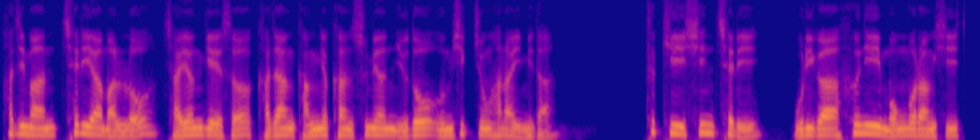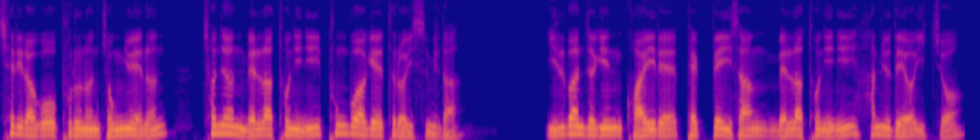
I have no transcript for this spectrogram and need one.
하지만 체리야말로 자연계에서 가장 강력한 수면 유도 음식 중 하나입니다. 특히 신체리, 우리가 흔히 몽모랑시 체리라고 부르는 종류에는 천연 멜라토닌이 풍부하게 들어 있습니다. 일반적인 과일의 100배 이상 멜라토닌이 함유되어 있죠.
